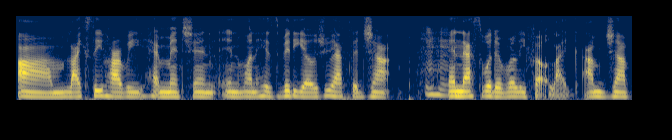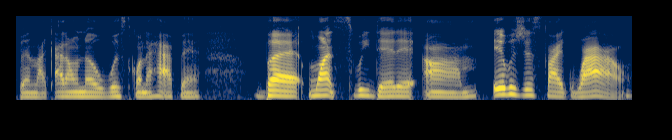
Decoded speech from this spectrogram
um, like Steve Harvey had mentioned in one of his videos, you have to jump. Mm-hmm. And that's what it really felt like. I'm jumping, like I don't know what's going to happen but once we did it, um, it was just like, wow,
